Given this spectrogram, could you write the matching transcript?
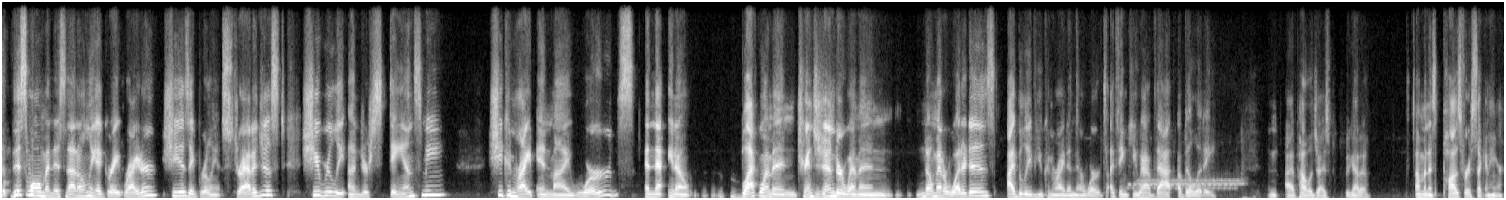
this woman is not only a great writer, she is a brilliant strategist. She really understands me. She can write in my words and that, you know, black women, transgender women, no matter what it is, I believe you can write in their words. I think you have that ability. I apologize. We got to, I'm to pause for a second here.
